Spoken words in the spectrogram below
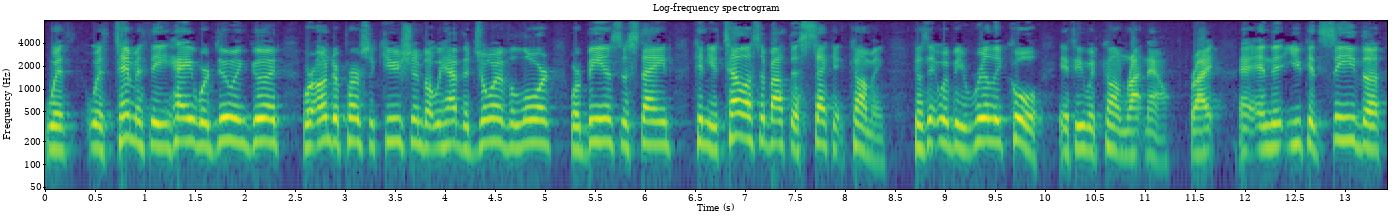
with, with Timothy, hey, we're doing good, we're under persecution, but we have the joy of the Lord, we're being sustained. Can you tell us about this second coming? Because it would be really cool if he would come right now, right? And, and that you could see the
